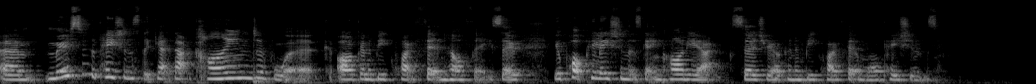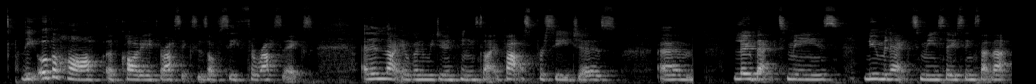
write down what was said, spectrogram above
Um, most of the patients that get that kind of work are going to be quite fit and healthy. So your population that's getting cardiac surgery are going to be quite fit and well patients. The other half of cardiothoracics is obviously thoracics. And in that you're going to be doing things like VATS procedures, um, lobectomies, pneumonectomies, those things like that.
